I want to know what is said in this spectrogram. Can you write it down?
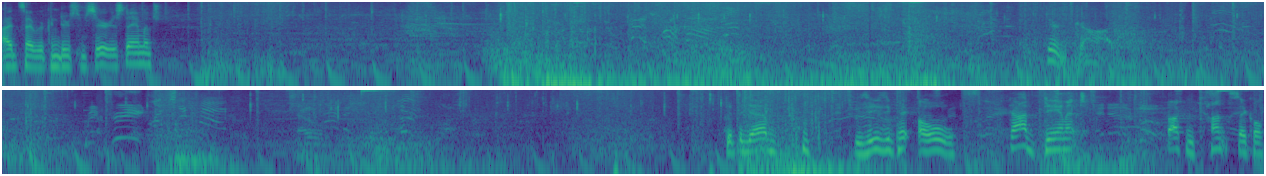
I'd say we can do some serious damage. Dear God. Get the Geb. He's easy pick. Oh, God damn it! Fucking cunt sickle.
